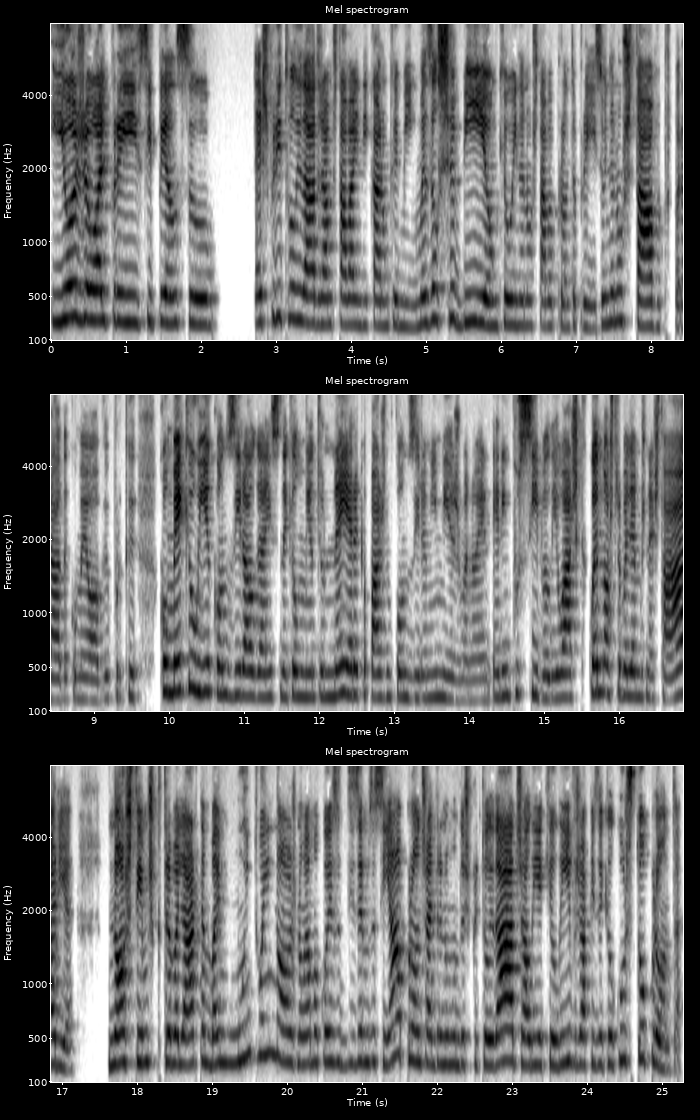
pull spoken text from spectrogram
E hoje eu olho para isso e penso: a espiritualidade já me estava a indicar um caminho, mas eles sabiam que eu ainda não estava pronta para isso, eu ainda não estava preparada, como é óbvio, porque como é que eu ia conduzir alguém se naquele momento eu nem era capaz de me conduzir a mim mesma, não é? Era impossível. E eu acho que quando nós trabalhamos nesta área nós temos que trabalhar também muito em nós, não é uma coisa de dizermos assim, ah, pronto, já entrei no mundo da espiritualidade, já li aquele livro, já fiz aquele curso, estou pronta.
